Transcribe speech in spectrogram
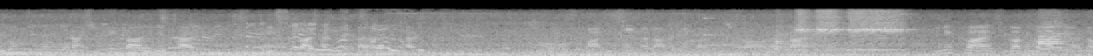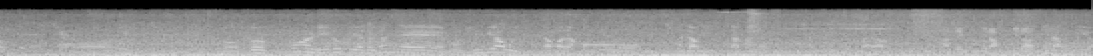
인공지능이랑 심리가 이게 잘 믹스가 잘 될까요? 잘 어, 많지는 않은 있어요. 유니크한 직업인 것 같아요. 좀, 어, 어, 그 꿈을 이루기 위해서 현재 뭐 준비하고 있다거나 뭐 과정이 있다면 알수 있을까요? 아직 1학기라서 1학기요.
